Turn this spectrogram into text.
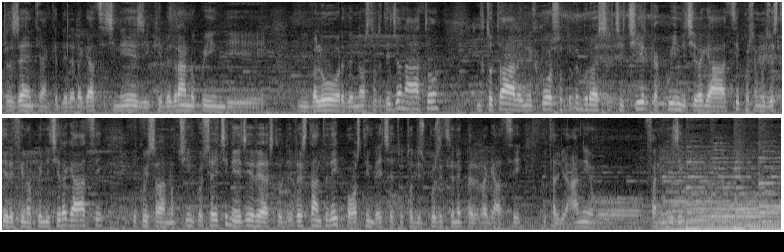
presenti anche delle ragazze cinesi che vedranno quindi il valore del nostro artigianato. Il totale nel corso dovrebbero esserci circa 15 ragazzi, possiamo gestire fino a 15 ragazzi, di cui saranno 5-6 cinesi, il, resto, il restante dei posti invece è tutto a disposizione per ragazzi italiani o fanesi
